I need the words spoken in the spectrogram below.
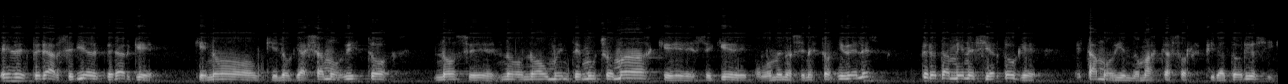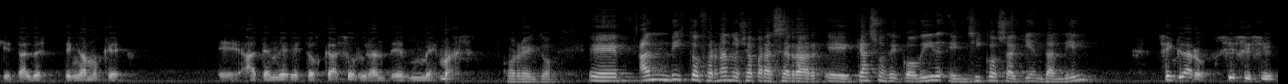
es de esperar, sería de esperar que, que, no, que lo que hayamos visto no, se, no, no aumente mucho más, que se quede por lo menos en estos niveles, pero también es cierto que estamos viendo más casos respiratorios y que tal vez tengamos que eh, atender estos casos durante un mes más. Correcto. Eh, ¿Han visto, Fernando, ya para cerrar, eh, casos de COVID en chicos aquí en Tandil? Sí, claro, sí, sí, sí.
